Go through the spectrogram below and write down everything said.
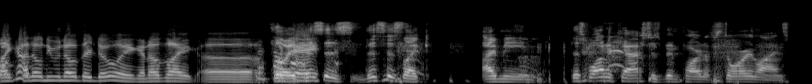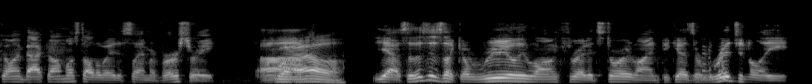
like I don't even know what they're doing, and I was like, uh, Floyd, okay. this is this is like, I mean, this water of cash has been part of storylines going back almost all the way to Slammiversary. Um, wow. Yeah, so this is like a really long threaded storyline because originally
